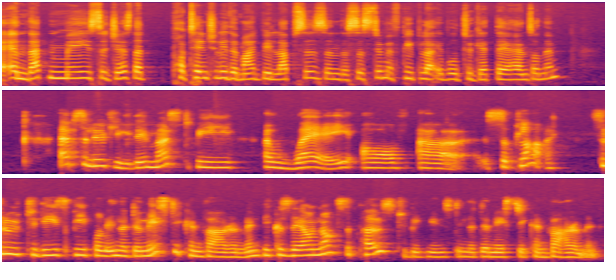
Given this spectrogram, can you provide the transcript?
And that may suggest that potentially there might be lapses in the system if people are able to get their hands on them? Absolutely. There must be a way of uh, supply through to these people in the domestic environment because they are not supposed to be used in the domestic environment.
